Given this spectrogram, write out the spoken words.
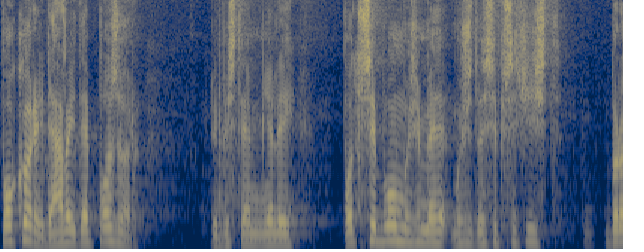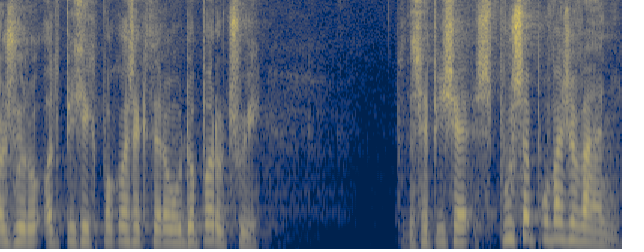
pokory. Dávejte pozor. Kdybyste měli potřebu, můžeme, můžete si přečíst brožuru od píchy k pokoře, kterou doporučuji. Zde se píše způsob uvažování.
